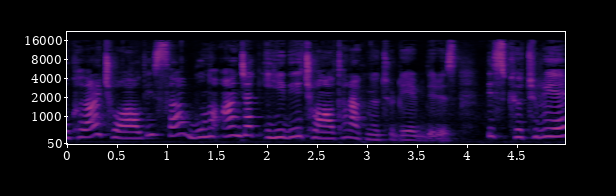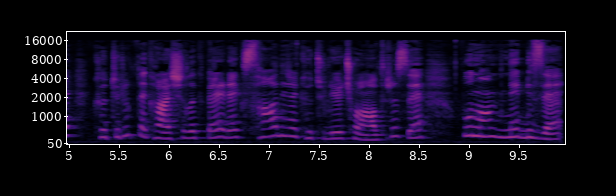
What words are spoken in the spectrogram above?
bu kadar çoğaldıysa bunu ancak iyiliği çoğaltarak nötrleyebiliriz. Biz kötülüğe kötülükle karşılık vererek sadece kötülüğü çoğaltırız ve bunun ne bize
